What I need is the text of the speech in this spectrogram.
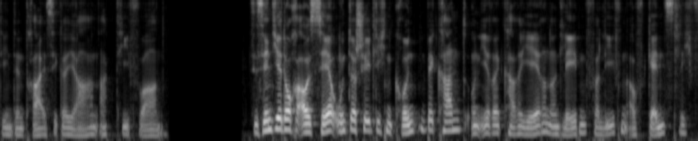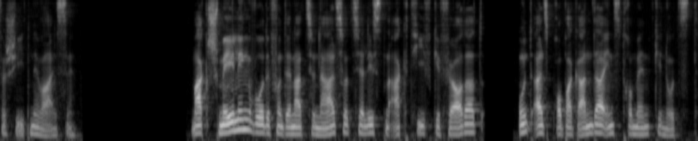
die in den 30er Jahren aktiv waren. Sie sind jedoch aus sehr unterschiedlichen Gründen bekannt und ihre Karrieren und Leben verliefen auf gänzlich verschiedene Weise. Max Schmeling wurde von den Nationalsozialisten aktiv gefördert und als Propagandainstrument genutzt.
